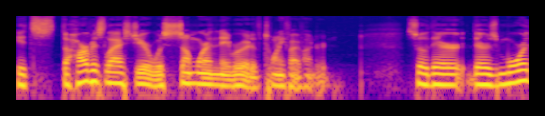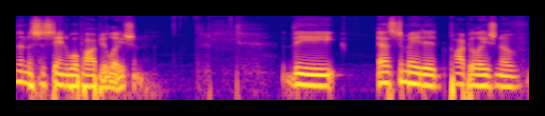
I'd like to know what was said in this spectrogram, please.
It's the harvest last year was somewhere in the neighborhood of 2,500. So there, there's more than a sustainable population. The estimated population of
